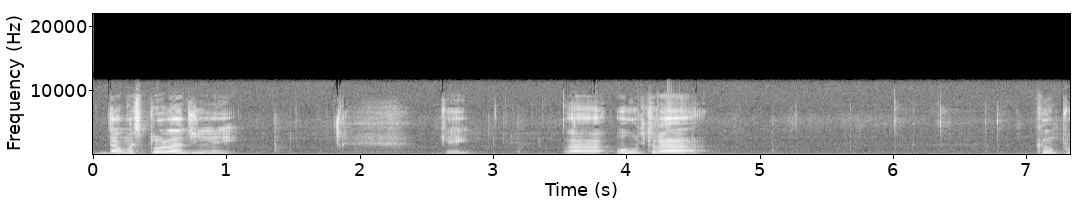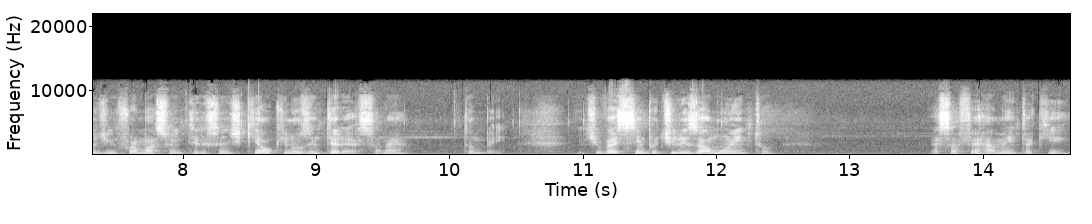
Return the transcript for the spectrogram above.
Dá uma exploradinha aí. Okay? Uh, outra campo de informação interessante, que é o que nos interessa, né? Também. A gente vai sempre utilizar muito essa ferramenta aqui,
